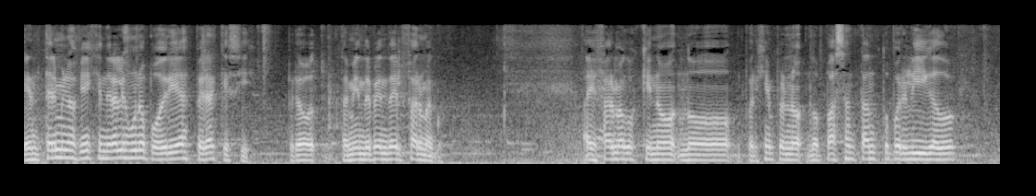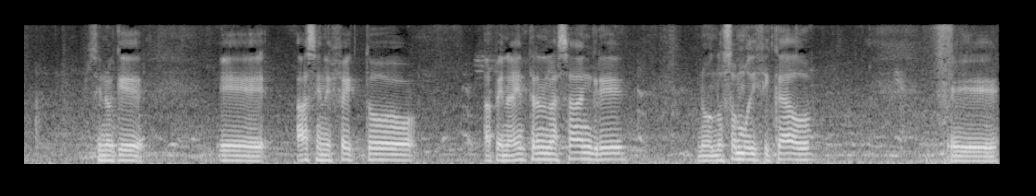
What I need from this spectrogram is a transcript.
En términos bien generales uno podría esperar que sí, pero también depende del fármaco. Hay fármacos que no, no por ejemplo, no, no pasan tanto por el hígado, sino que eh, hacen efecto apenas entran en la sangre, no, no son modificados. Eh,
